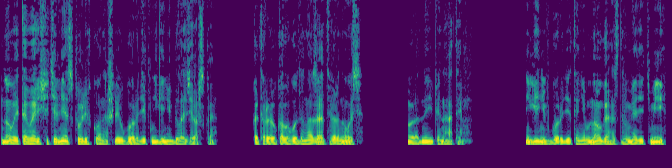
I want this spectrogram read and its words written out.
Новые товарищи Тельнецкого легко нашли в городе княгиню Белозерскую, которая около года назад вернулась в родные пенаты. Княгини в городе-то немного, а с двумя детьми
